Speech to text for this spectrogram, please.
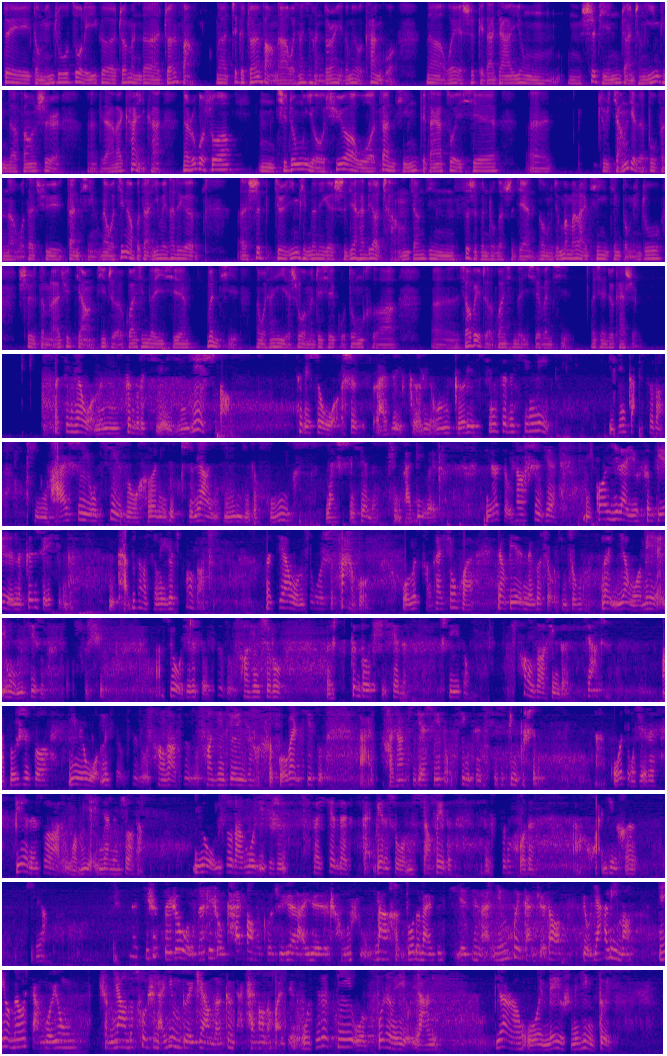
对董明珠做了一个专门的专访。那这个专访呢，我相信很多人也都没有看过。那我也是给大家用嗯视频转成音频的方式，嗯给大家来看一看。那如果说嗯其中有需要我暂停给大家做一些呃就是讲解的部分呢，我再去暂停。那我尽量不暂，因为它这个。呃，是就是音频的那个时间还比较长，将近四十分钟的时间。那我们就慢慢来听一听董明珠是怎么来去讲记者关心的一些问题。那我相信也是我们这些股东和呃消费者关心的一些问题。那现在就开始。那今天我们更多的企业已经意识到，特别是我是来自于格力，我们格力亲身的经历。已经感受到，品牌是用技术和你的质量以及你的服务来实现的品牌地位的。你要走向世界，你光依赖于和别人的跟随型的，你谈不上成为一个创造者。那既然我们中国是大国，我们敞开胸怀，让别人能够走进中国，那一样我们也用我们的技术走出去。啊，所以我觉得走自主创新之路，呃，更多体现的是一种。创造性的价值，而不是说因为我们走自主创造、自主创新，就一直和国外的技术啊，好像之间是一种竞争，其实并不是的。啊，我总觉得别人能做到的，我们也应该能做到，因为我们做到的目的就是在现在改变的是我们消费的这种生活的啊环境和质量。那其实随着我们的这种开放的格局越来越成熟，那很多的外资企业进来，您会感觉到有压力吗？您有没有想过用什么样的措施来应对这样的更加开放的环境？我觉得第一，我不认为有压力；第二呢，我也没有什么应对。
